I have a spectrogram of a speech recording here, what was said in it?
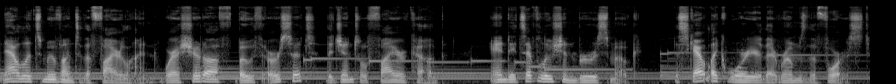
Now let's move on to the fire line, where I showed off both Ursoot, the gentle fire cub, and its evolution Brewsmoke, the scout-like warrior that roams the forest.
